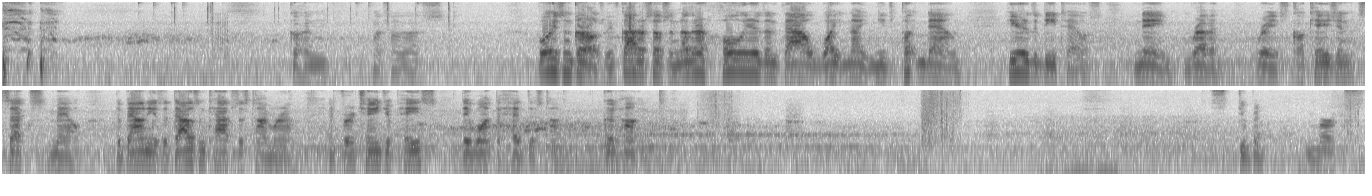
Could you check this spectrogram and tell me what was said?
Go ahead and to this. Boys and girls, we've got ourselves another holier-than-thou white knight needs putting down. Here are the details. Name, Revan. Race, Caucasian. Sex, male. The bounty is a thousand caps this time around. And for a change of pace, they want the head this time. Good hunting. Stupid mercs.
